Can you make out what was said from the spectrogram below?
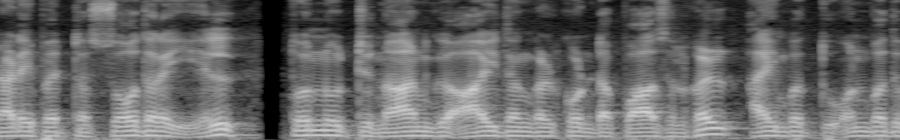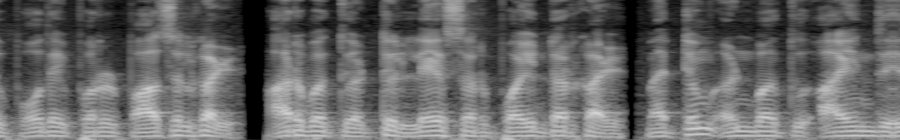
நடைபெற்ற சோதனையில் தொன்னூற்று நான்கு ஆயுதங்கள் கொண்ட பாசல்கள் ஐம்பத்து ஒன்பது போதைப்பொருள் பாசல்கள் அறுபத்தி எட்டு லேசர் பாயிண்டர்கள் மற்றும் எண்பத்து ஐந்து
